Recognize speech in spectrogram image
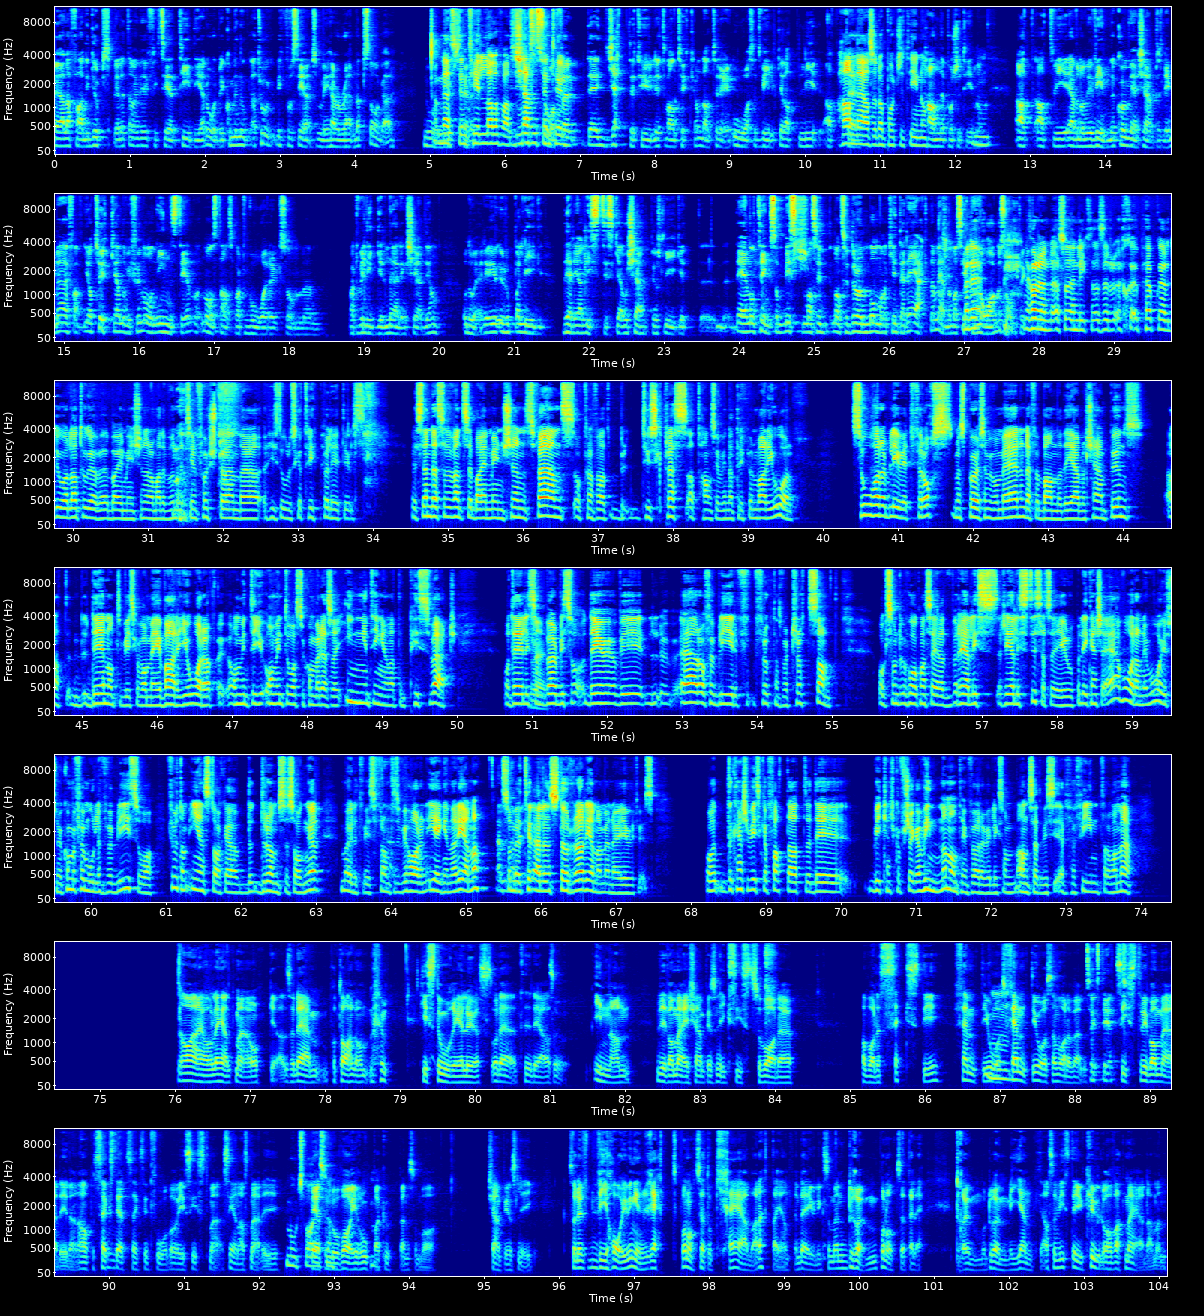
I alla fall i gruppspelet än vi fick se tidigare år. Vi kommer nog, jag tror vi får se som i Harry Redknaps dagar. Nog i alla fall. Det känns Nästan så, till. för det är jättetydligt vad han tycker om den turneringen oavsett vilket. Att, att, Han eh, är alltså då Pochettino. han är Pochettino. Mm. Att, att vi, även om vi vinner, kommer med i Champions League. Men jag, jag tycker ändå vi får nå en insteg någonstans vart vår, liksom, eh, vart vi ligger i näringskedjan. Och då är det Europa League, det realistiska och Champions League. eh, Det är någonting som visst, man ska, man ska drömma om, man kan inte räkna med när man ser Men på det- lag och sånt. Jag har en, alltså en liknande, alltså Pep Guardiola tog över Bayern München när de hade vunnit sin första och enda historiska trippel hittills. Sen dess förväntar sig Bayern Münchens fans och framförallt tysk press att han ska vinna trippeln varje år. Så har det blivit för oss med Spurs som vi var med i den där förbannade jävla Champions. Att det är något vi ska vara med i varje år. Om vi inte, om vi inte åstadkommer det så är ingenting annat än pissvärt. Och det är liksom, Nej. börjar bli så, det är, vi är och förblir fruktansvärt tröttsamt. Och som du Håkman säger, att realis, realistiskt sett så är Europa League kanske är våran nivå just nu. Kommer förmodligen förbli så. Förutom enstaka drömsäsonger möjligtvis. Fram tills vi har en egen arena. Som är till, eller en större arena menar jag givetvis. Och då kanske vi ska fatta att det, vi kanske ska försöka vinna någonting före vi liksom anser att vi är för fin för att vara med. Ja, jag håller helt med och alltså det är på tal om historielös och det tidigare alltså innan vi var med i Champions League sist så var det vad var det 60 50 år Mm. 50 år sedan var det väl 61. sist vi var med i den ja på 61 62 var vi sist med senast med i det som då var Europacupen som var Champions League så det, vi har ju ingen rätt på något sätt att kräva detta egentligen det är ju liksom en dröm på något sätt eller dröm och dröm egentligen alltså visst det är ju kul att ha varit med där men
